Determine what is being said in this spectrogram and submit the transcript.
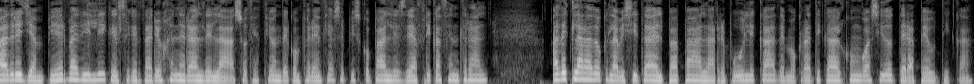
Padre Jean-Pierre Badilic, el secretario general de la Asociación de Conferencias Episcopales de África Central, ha declarado que la visita del Papa a la República Democrática del Congo ha sido terapéutica.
